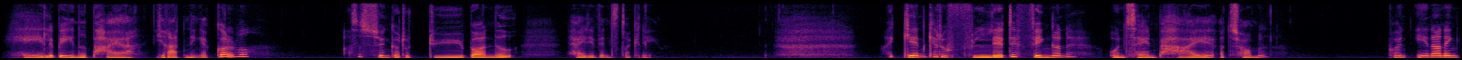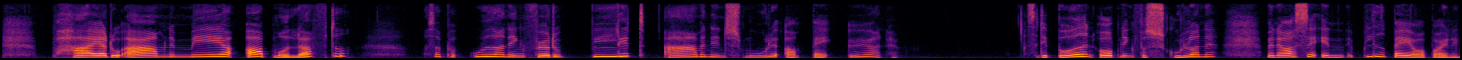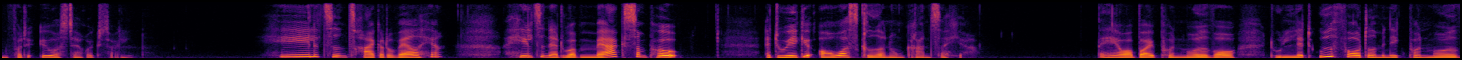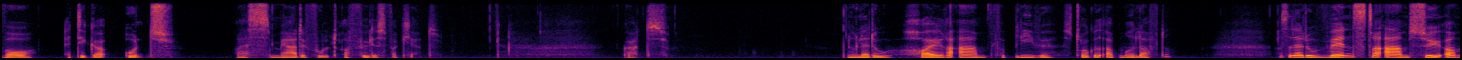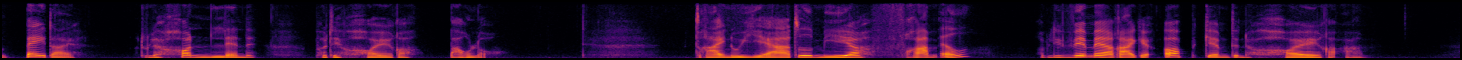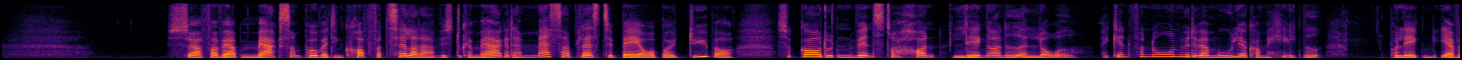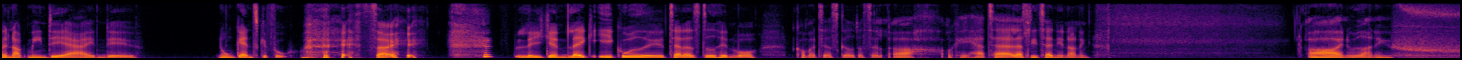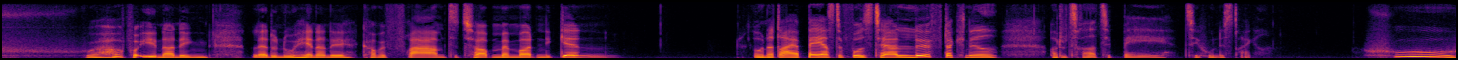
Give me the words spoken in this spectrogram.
Halebenet peger i retning af gulvet. Og så synker du dybere ned her i det venstre knæ. Og igen kan du flette fingrene undtagen pege og tommel. På en indånding peger du armene mere op mod loftet, og så på udånding fører du blidt armene en smule om bag ørerne. Så det er både en åbning for skuldrene, men også en blid bagoverbøjning for det øverste af rygsøjlen. Hele tiden trækker du vejret her, og hele tiden er du opmærksom på, at du ikke overskrider nogle grænser her bagoverbøj på en måde, hvor du er let udfordret, men ikke på en måde, hvor at det gør ondt og er smertefuldt og føles forkert. Godt. Nu lader du højre arm forblive strukket op mod loftet. Og så lader du venstre arm søge om bag dig, og du lader hånden lande på det højre baglår. Drej nu hjertet mere fremad, og bliv ved med at række op gennem den højre arm. Sørg for at være opmærksom på, hvad din krop fortæller dig. Hvis du kan mærke, at der er masser af plads tilbage over bøj dybere, så går du den venstre hånd længere ned ad låret. Og igen for nogen vil det være muligt at komme helt ned på læggen. Jeg vil nok mene, det er en, øh, nogle ganske få. så øh, igen, lad ikke egoet øh, tage dig et sted hen, hvor kommer til at skade dig selv. Oh, okay, her tag, lad os lige tage en indånding. Og en udånding. Wow, på indåndingen. Lad du nu hænderne komme frem til toppen af måtten igen. Underdrejer bagerste fodstær, løfter knæet, og du træder tilbage til hundestrækket. Huh.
